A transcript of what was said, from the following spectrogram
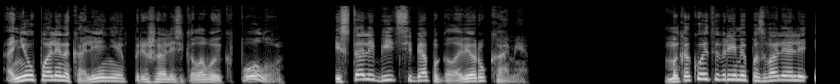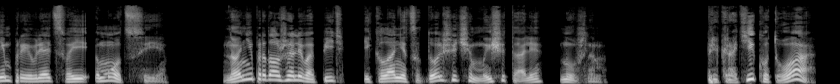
они упали на колени, прижались головой к полу и стали бить себя по голове руками. Мы какое-то время позволяли им проявлять свои эмоции, но они продолжали вопить и кланяться дольше, чем мы считали нужным. «Прекрати, Котуа!»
